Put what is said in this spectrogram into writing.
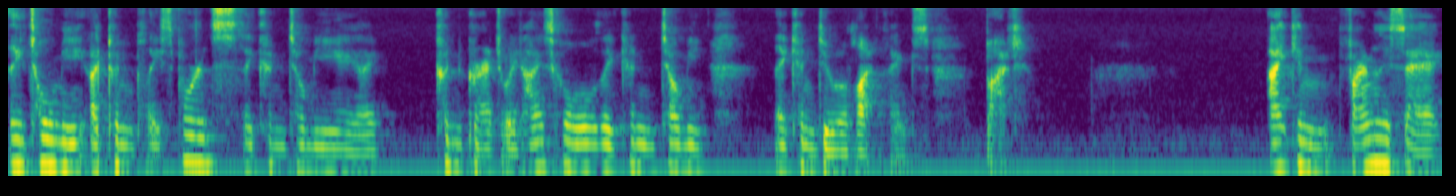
they told me I couldn't play sports, they couldn't tell me I couldn't graduate high school, they couldn't tell me they couldn't do a lot of things. But I can finally say,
